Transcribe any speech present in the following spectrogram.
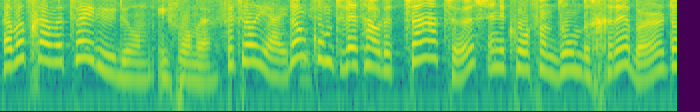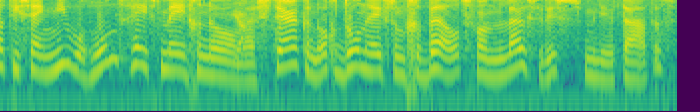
Maar wat gaan we het tweede uur doen, Yvonne? Vertel jij het Dan eens. komt wethouder Tatus en ik hoor van Don de Grebber dat hij zijn nieuwe hond heeft meegenomen. Sterker nog, Don heeft hem gebeld van luister eens meneer Tatus,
